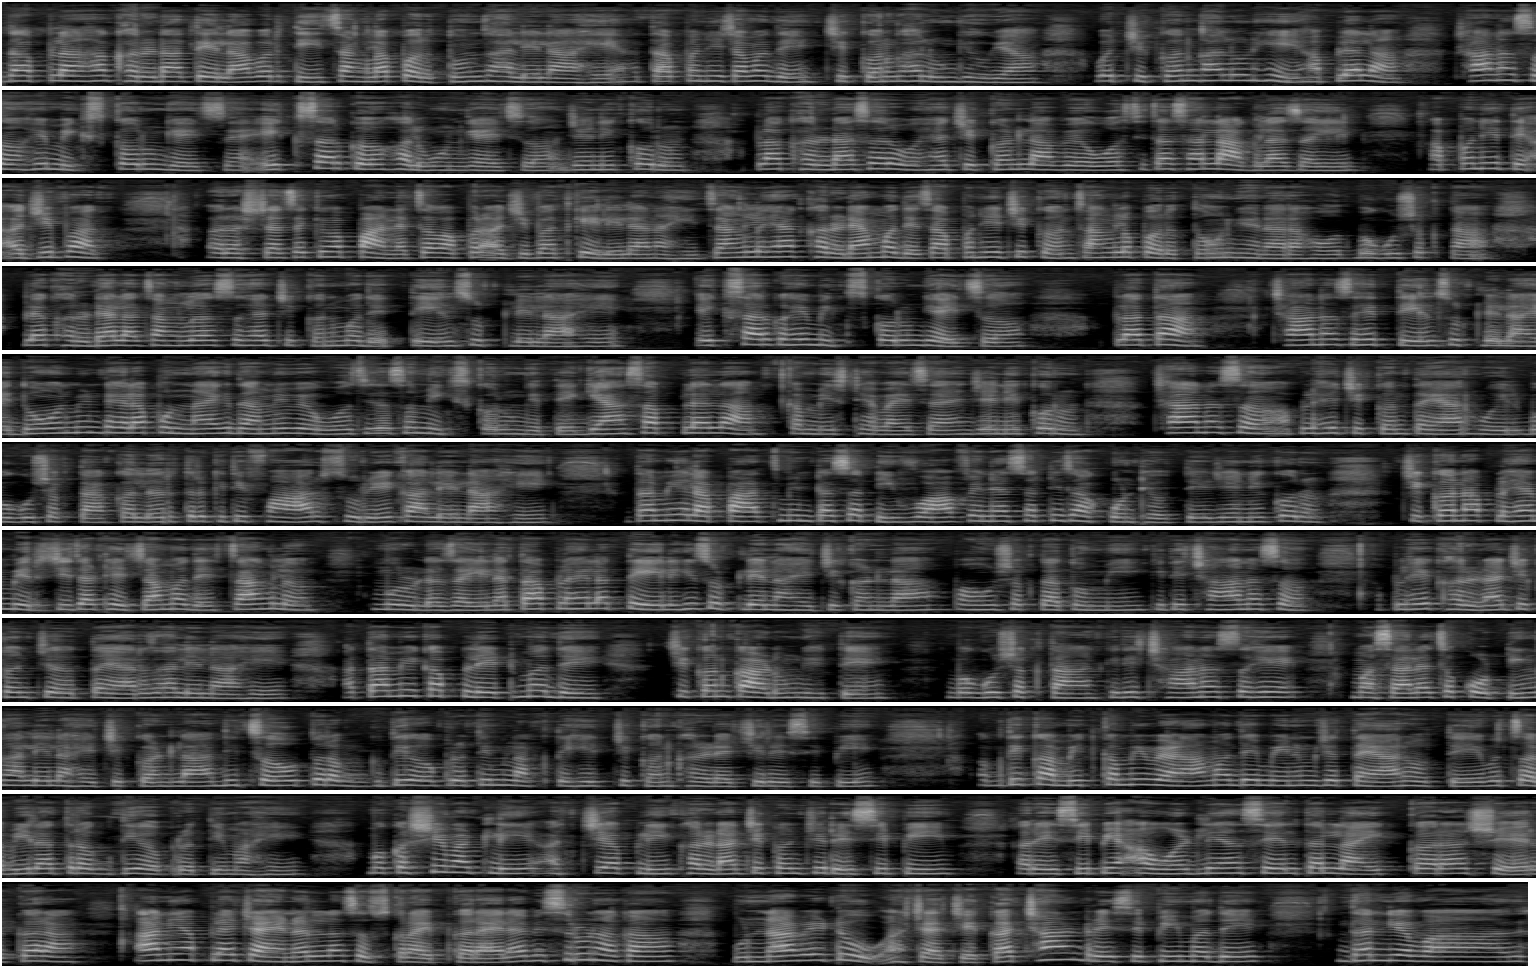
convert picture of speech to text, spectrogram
आता आपला हा खरडा तेलावरती चांगला परतून झालेला आहे. आता आपण ह्याच्यामध्ये चिकन घालून घेऊया. व चिकन घालूनही आपल्याला छान असं हे मिक्स करून घ्यायचं आहे एकसारखं हलवून घ्यायचं जेणेकरून आपला खरडा सर्व ह्या चिकनला व्यवस्थित असा लागला जाईल. आपण येथे अजिबात रश्श्याचा किंवा पाण्याचा वापर अजिबात केलेला नाही. चांगलं ह्या खरड्यामध्येच आपण हे चिकन चांगलं परतवून घेणार आहोत. बघू शकता आपल्या खरड्याला चांगलं असं ह्या चिकनमध्ये तेल सुटलेलं आहे. एकसारखं हे मिक्स करून घ्यायचं. आपलं आता छान असं हे तेल सुटलेलं आहे. दोन मिनटं ह्याला पुन्हा एकदा मी व्यवस्थित असं मिक्स करून घेते. गॅस आपल्याला कमीच ठेवायचा आहे जेणेकरून छान असं आपलं हे चिकन तयार होईल. बघू शकता कलर तर किती फार सुरेख आलेला आहे. आता मी ह्याला पाच मिनटासाठी वाफ येण्यासाठी झाकून ठेवते जेणेकरून चिकन आपलं ह्या मिरचीच्या ठेच्यामध्ये चांगलं मुरलं जाईल. आता आपलं ह्याला तेलही सुटलेलं आहे चिकनला. पाहू शकता तुम्ही किती छान असं आपलं हे खरडा चिकन तयार झालेलं आहे. आता मी एका प्लेटमध्ये चिकन काढून घेते. बघू शकता. किती छान असं हे मसाल्याचं कोटिंग आलेलं आहे चिकनला. आणि चव तर अगदी अप्रतिम लागते हे चिकन खरड्याची रेसिपी अगदी कमीत कमी वेळामध्ये मेन म्हणजे तयार होते व चवीला तर अगदी अप्रतिम आहे. मग कशी वाटली आजची आपली खरडा चिकनची रेसिपी रेसिपी आवडली असेल तर लाईक करा शेअर करा आणि आपल्या चॅनलला सबस्क्राईब करायला विसरू नका. पुन्हा भेटू अशाच एका छान रेसिपीमध्ये धन्यवाद!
